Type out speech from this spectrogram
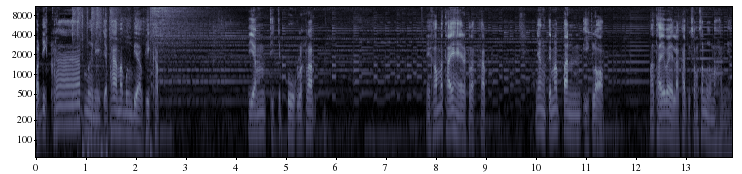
วัสดีครับมือนี้จะพามาเบิ่งเบียกพริกครับ เตรียมที่จะปลูกแล้วครับให้เขามาไถให้หลักๆครับยังแต่มาปั่นอีกรอบ มาไถไว้ละครับ อีกสองเสมมอมาหันนี่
